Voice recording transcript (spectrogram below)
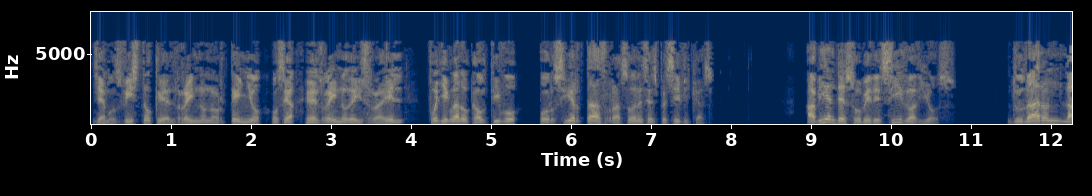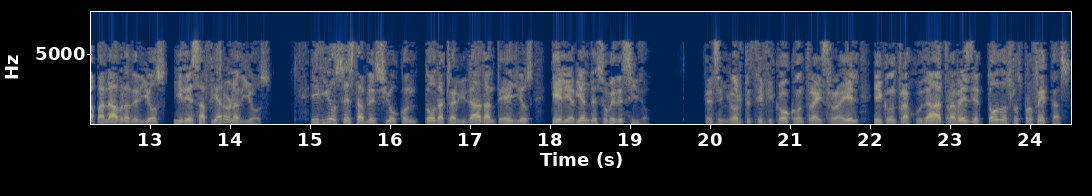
Ya hemos visto que el reino norteño, o sea, el reino de Israel, fue llevado cautivo por ciertas razones específicas. Habían desobedecido a Dios dudaron la palabra de Dios y desafiaron a Dios. Y Dios estableció con toda claridad ante ellos que le habían desobedecido. El Señor testificó contra Israel y contra Judá a través de todos los profetas.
